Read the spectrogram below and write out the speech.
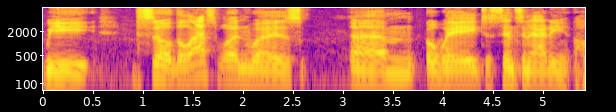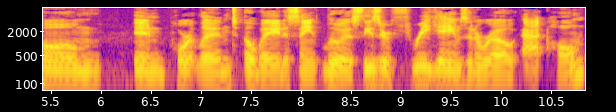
we so the last one was um, away to Cincinnati, home in Portland, away to St. Louis. These are three games in a row at home,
